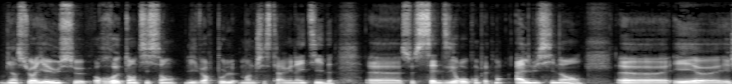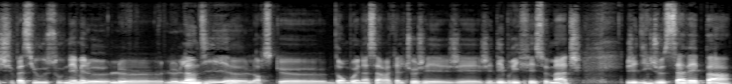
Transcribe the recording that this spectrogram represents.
bien sûr, il y a eu ce retentissant Liverpool-Manchester United, euh, ce 7-0 complètement hallucinant. Euh, et, euh, et, je ne sais pas si vous vous souvenez, mais le lundi, euh, lorsque dans Buenos Aires Calcio, j'ai débriefé ce match, j'ai dit que je ne savais pas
